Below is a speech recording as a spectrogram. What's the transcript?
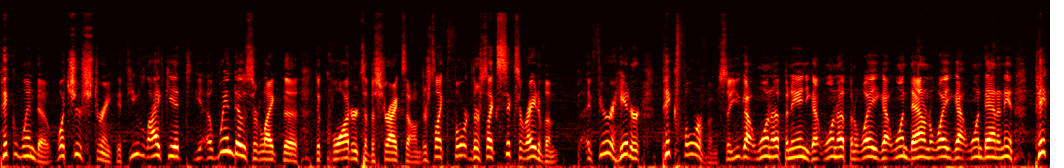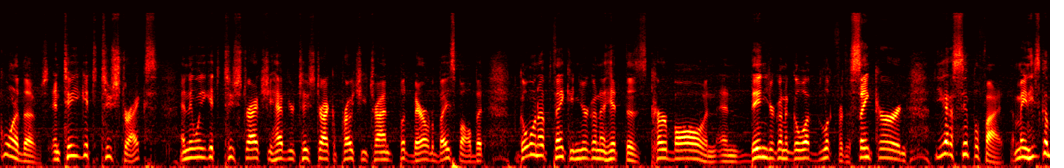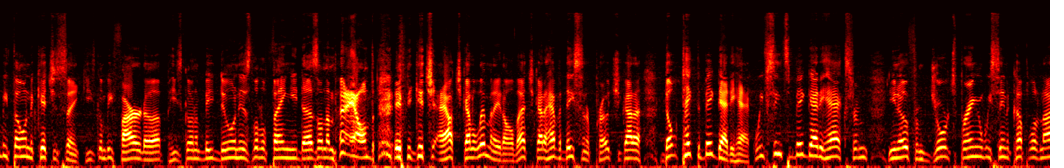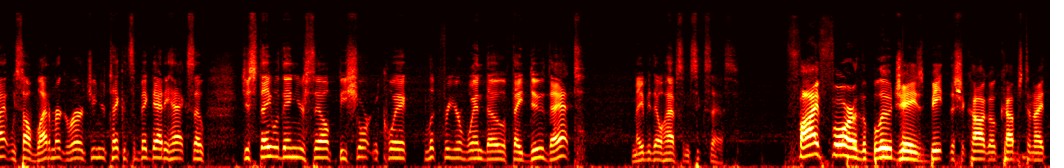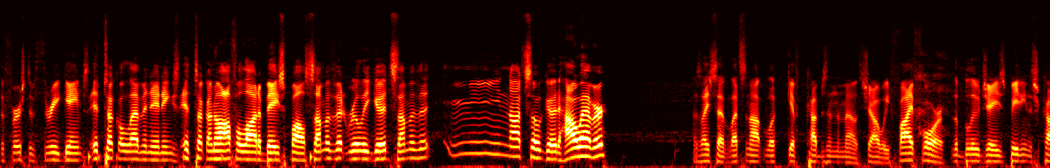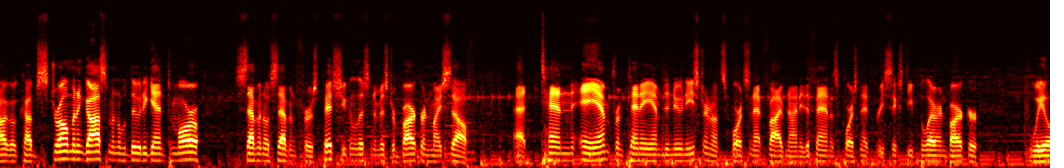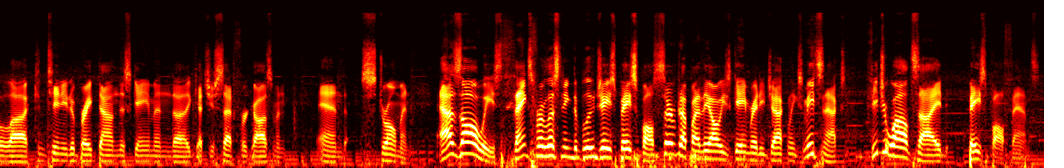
pick a window. What's your strength? If you like it, windows are like the the quadrants of a strike zone. There's like four. There's like six or eight of them if you're a hitter, pick four of them. So you got one up and in, you got one up and away, you got one down and away, you got one down and in. Pick one of those until you get to two strikes. And then when you get to two strikes, you have your two strike approach. You try and put barrel to baseball. But going up thinking you're going to hit the curveball and, and then you're going to go up look for the sinker and you got to simplify it. I mean, he's going to be throwing the kitchen sink. He's going to be fired up. He's going to be doing his little thing he does on the mound. If he gets you out, you got to eliminate all that. You got to have a decent approach. You got to don't take the big daddy hack. We've seen some big daddy hacks from you know from George Springer. We've seen a couple of night. We saw Vladimir Guerrero Jr. taking some big daddy hacks. So just stay within yourself. Be short and quick. Look for your window. If they do that maybe they'll have some success. 5 4, the Blue Jays beat the Chicago Cubs tonight, the first of three games. It took 11 innings. It took an awful lot of baseball. Some of it really good, some of it mm, not so good. However, as I said, let's not look gift Cubs in the mouth, shall we? 5 4, the Blue Jays beating the Chicago Cubs. Stroman and Gausman will do it again tomorrow. 7.07 first pitch. You can listen to Mr. Barker and myself at 10 a.m. from 10 a.m. to noon Eastern on Sportsnet 590. The fan of Sportsnet 360. Blair and Barker will uh, continue to break down this game and uh, get you set for Gausman and Stroman. As always, thanks for listening to Blue Jays Baseball, served up by the always game ready Jack Links Meat Snacks. Feed your wild side, baseball fans.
